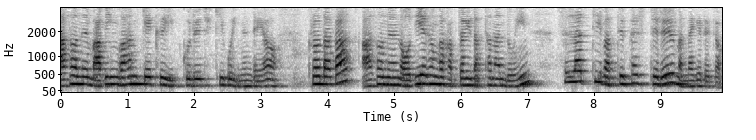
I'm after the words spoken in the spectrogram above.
아서는 마빈과 함께 그 입구를 지키고 있는데요. 그러다가 아서는 어디에선가 갑자기 나타난 노인 슬라티바트패스트를 만나게 되죠.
